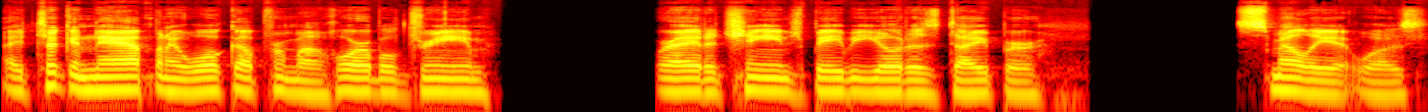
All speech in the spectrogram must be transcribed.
I took a nap and I woke up from a horrible dream where I had to change baby Yoda's diaper. Smelly it was.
